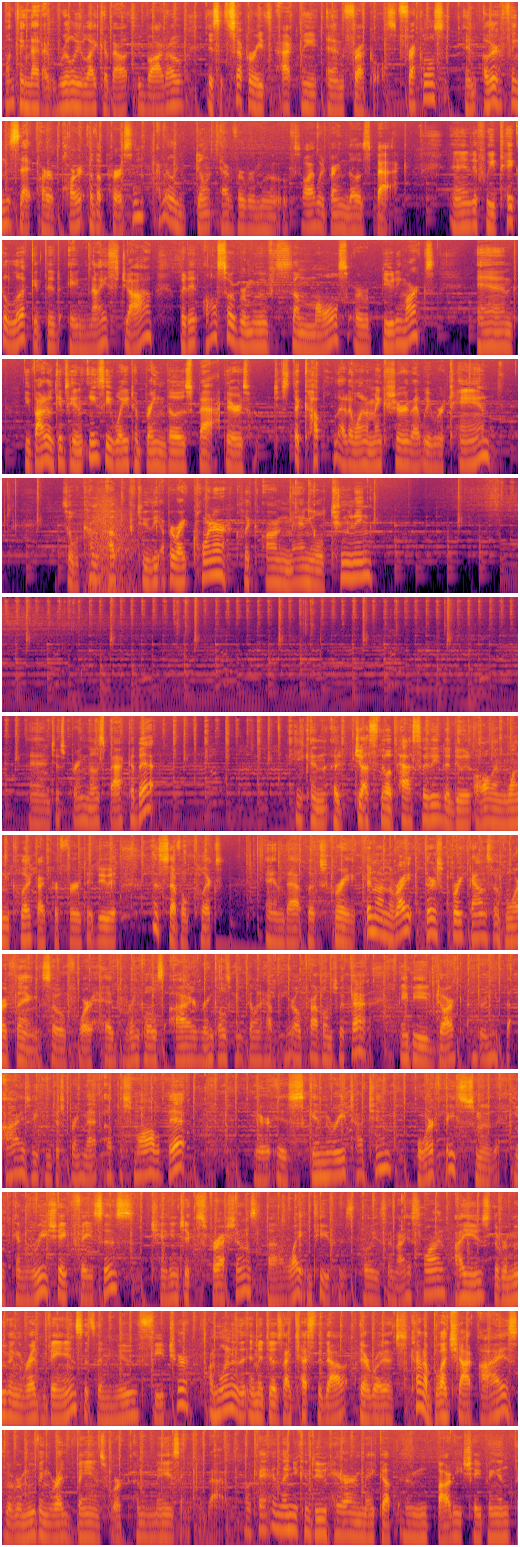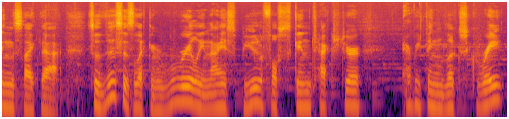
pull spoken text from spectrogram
One thing that I really like about Evoto is it separates acne and freckles. Freckles and other things that are part of a person, I really don't ever remove. So I would bring those back. And if we take a look, it did a nice job, but it also removed some moles or beauty marks. And Evoto gives you an easy way to bring those back. There's just a couple that I want to make sure that we retain so we'll come up to the upper right corner, click on manual tuning. And just bring those back a bit. You can adjust the opacity to do it all in one click. I prefer to do it with several clicks and that looks great. Then on the right, there's breakdowns of more things. So for head wrinkles, eye wrinkles, we don't have real problems with that. Maybe dark underneath the eyes, we can just bring that up a small bit. There is skin retouching or face smoothing. You can reshape faces, change expressions. Uh, white teeth is always a nice one. I use the removing red veins. It's a new feature. On one of the images I tested out, there was kind of bloodshot eyes. The removing red veins worked amazing for that. Okay, and then you can do hair and makeup and body shaping and things like that. So this is looking really nice, beautiful skin texture. Everything looks great.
